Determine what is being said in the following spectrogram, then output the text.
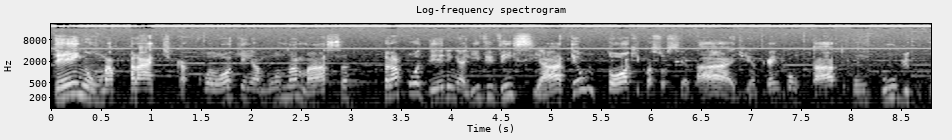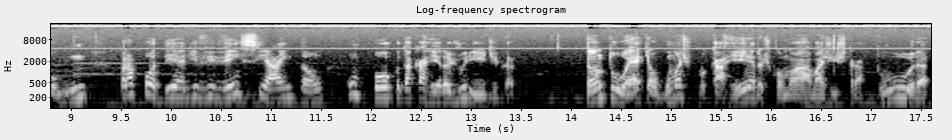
tenham uma prática, coloquem a mão na massa para poderem ali vivenciar, ter um toque com a sociedade, entrar em contato com o público comum, para poder ali vivenciar então um pouco da carreira jurídica. Tanto é que algumas carreiras, como a magistratura,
